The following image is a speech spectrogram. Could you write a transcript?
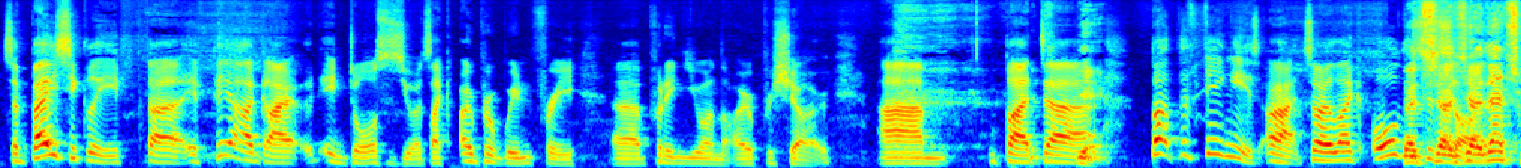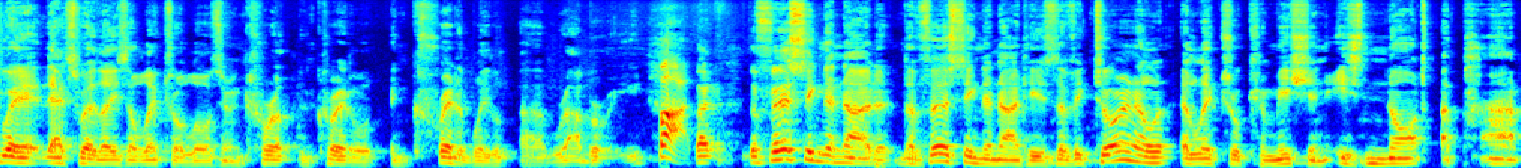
So basically, if uh, if PR guy endorses you, it's like Oprah Winfrey uh, putting you on the Oprah show. Um, but uh, Yeah. But the thing is, all right. So like all this so, aside, so that's where that's where these electoral laws are incre- incredible, incredibly uh, rubbery. but But the first thing to note, the first thing to note is the Victorian Electoral Commission is not a part,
